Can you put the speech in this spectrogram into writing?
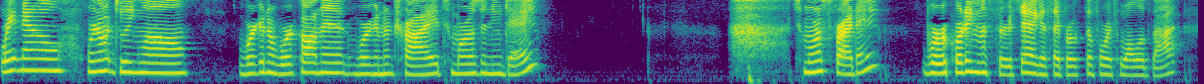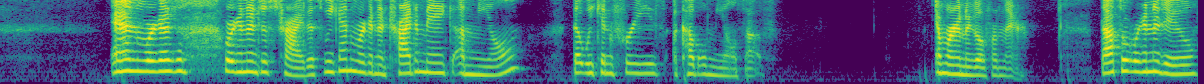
right now we're not doing well we're gonna work on it. We're gonna try. Tomorrow's a new day. Tomorrow's Friday. We're recording this Thursday. I guess I broke the fourth wall of that. And we're gonna we're gonna just try. This weekend we're gonna try to make a meal that we can freeze a couple meals of. And we're gonna go from there. That's what we're gonna do.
